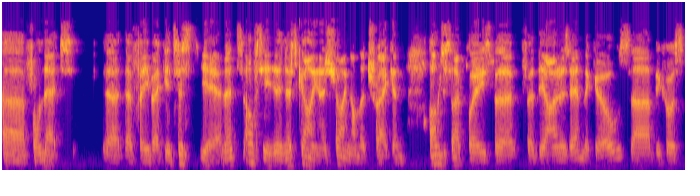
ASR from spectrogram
uh, from that uh, that feedback. It's just yeah, and it's obviously it's going and it's showing on the track, and I'm just so pleased for for the owners and the girls uh, because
